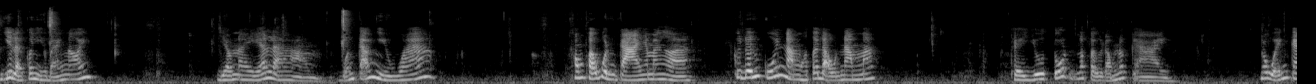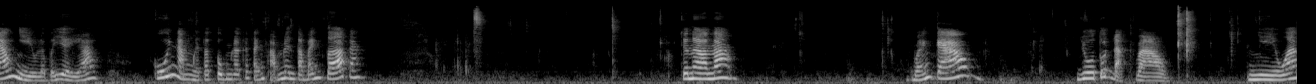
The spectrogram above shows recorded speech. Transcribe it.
Với lại có nhiều bạn nói, dạo này á là quảng cáo nhiều quá, không phải quỳnh cài nha mọi người, cứ đến cuối năm hoặc tới đầu năm á, thì youtube nó tự động nó cài, nó quảng cáo nhiều là bởi vì á, cuối năm người ta tung ra cái sản phẩm nên ta bán tết á. Cho nên á, quảng cáo, youtube đặt vào nhiều á,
